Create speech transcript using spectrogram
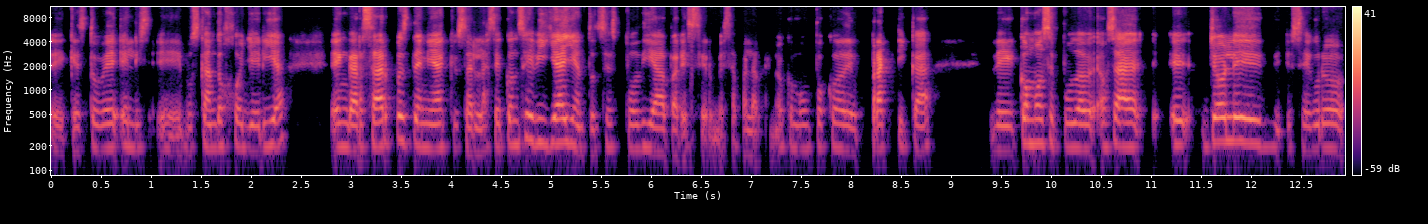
eh, que estuve eh, buscando joyería, engarzar, pues tenía que usar la C con cedilla y entonces podía aparecerme esa palabra, ¿no? Como un poco de práctica de cómo se pudo, o sea, yo le, seguro,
